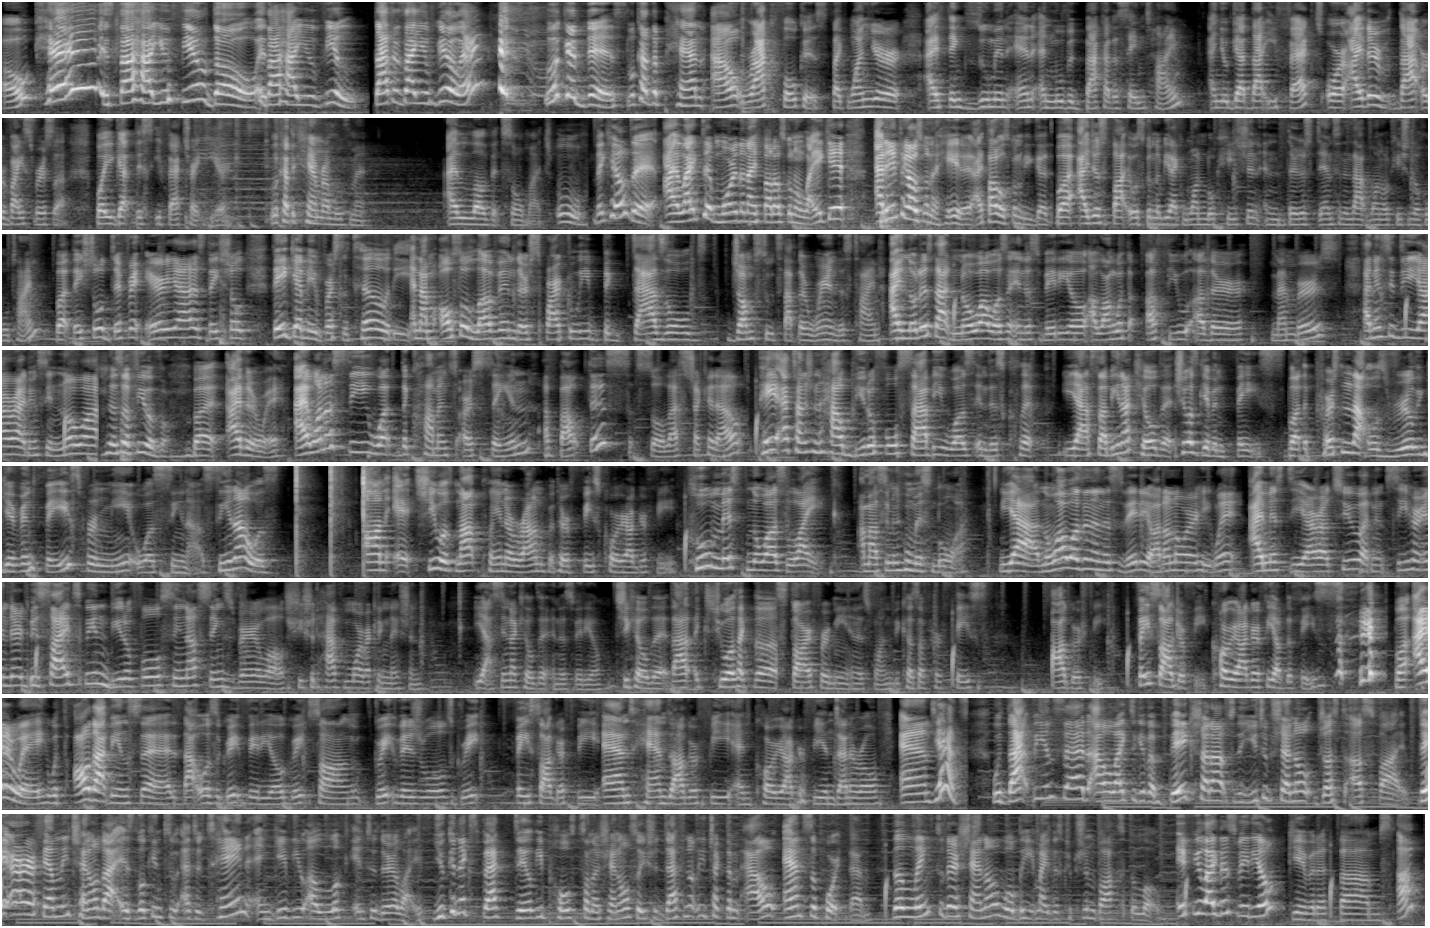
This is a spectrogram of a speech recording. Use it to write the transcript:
Okay. Is that how you feel though? Is that how you feel? That is how you feel, eh? Look at this. Look at the pan out rack focus. Like when you're, I think, zooming in and move it back at the same time and you'll get that effect or either that or vice versa. But you get this effect right here. Look at the camera movement. I love it so much. Ooh, they killed it. I liked it more than I thought I was gonna like it. I didn't think I was gonna hate it. I thought it was gonna be good, but I just thought it was gonna be like one location and they're just dancing in that one location the whole time. But they showed different areas. They showed, they get me versatility. And I'm also loving their sparkly, bedazzled jumpsuits that they're wearing this time. I noticed that Noah wasn't in this video along with a few other members. I didn't see Diarra, I didn't see Noah. There's a few of them, but either way. I wanna see what the comments are saying about this. So let's check it out. Pay attention how beautiful Sabi was in this clip. Yeah, Sabina killed it. She was given face. But the person that was really given face for me was Sina. Sina was on it. She was not playing around with her face choreography. Who missed Noah's like? I'm assuming who missed Noah. Yeah, Noah wasn't in this video. I don't know where he went. I missed Diarra too. I didn't see her in there. Besides being beautiful, Sina sings very well. She should have more recognition. Yeah, Sina killed it in this video. She killed it. That like, she was like the star for me in this one because of her faceography. Faceography, choreography of the face. but either way, with all that being said, that was a great video, great song, great visuals, great faceography and handography and choreography in general. And yeah, with that being said, I would like to give a big shout out to the YouTube channel Just Us 5. They are a family channel that is looking to entertain and give you a look into their life. You can expect daily posts on the channel, so you should definitely check them out and support them. The link to their channel will be in my description box below. If you like this video, give it a thumbs up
